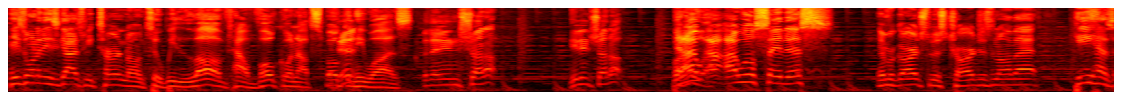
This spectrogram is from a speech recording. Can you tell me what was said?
He's one of these guys we turned on to. We loved how vocal and outspoken Did. he was. but they didn't shut up. He didn't shut up. But And I, I, I will say this in regards to his charges and all that. He has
